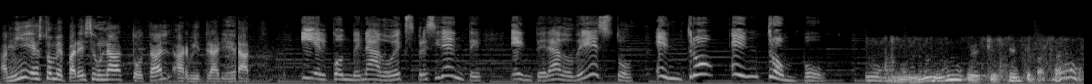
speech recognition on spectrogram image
A mí esto me parece una total arbitrariedad. Y el condenado expresidente, enterado de esto, entró en trompo. No, no, no, que tiene que pasar. No,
